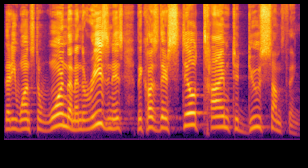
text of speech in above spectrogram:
that he wants to warn them. And the reason is because there's still time to do something.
